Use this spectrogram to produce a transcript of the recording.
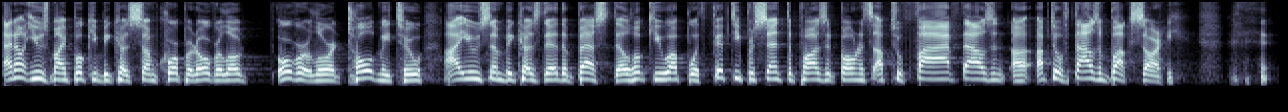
I don't use my bookie because some corporate overload overlord told me to. I use them because they're the best. They'll hook you up with 50% deposit bonus up to 5,000 uh, up to a 1,000 bucks, sorry.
